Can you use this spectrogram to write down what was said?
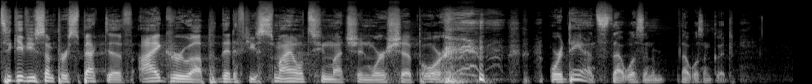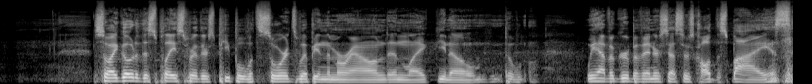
to give you some perspective, I grew up that if you smile too much in worship or or dance, that wasn't that wasn't good. So I go to this place where there's people with swords whipping them around, and like you know, we have a group of intercessors called the Spies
